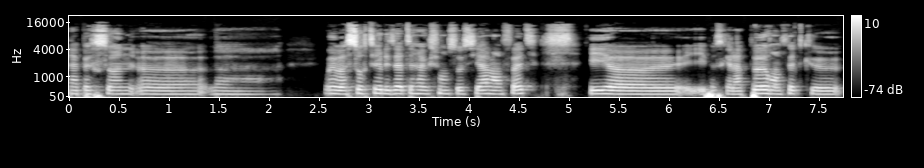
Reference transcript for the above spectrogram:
La personne euh, va ouais, va sortir les interactions sociales en fait et, euh, et parce qu'elle a peur en fait que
